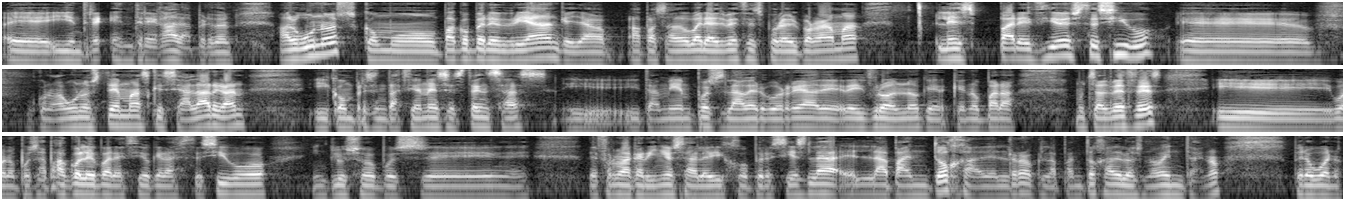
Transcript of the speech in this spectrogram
eh, y entre- entregada, perdón. Algunos, como Paco Pérez Brián, que ya ha pasado varias veces por el programa, les pareció excesivo, eh, con algunos temas que se alargan y con presentaciones extensas y, también pues la verborrea de Dave Grohl, ¿no? Que, que no para muchas veces y bueno, pues a Paco le pareció que era excesivo, incluso pues eh, de forma cariñosa le dijo, pero si es la, la pantoja del rock, la pantoja de los 90, ¿no? Pero bueno,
